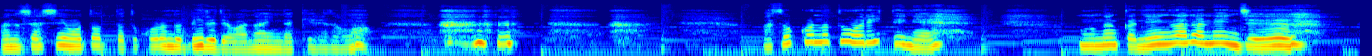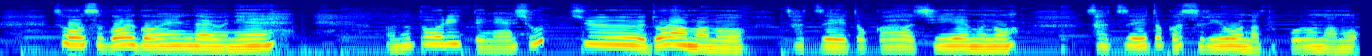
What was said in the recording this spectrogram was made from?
あの写真を撮ったところのビルではないんだけれども。あそこの通りってね、もうなんか年がら年中、そうすごいご縁だよね。あの通りってね、しょっちゅうドラマの撮影とか CM の撮影とかするようなところなの。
